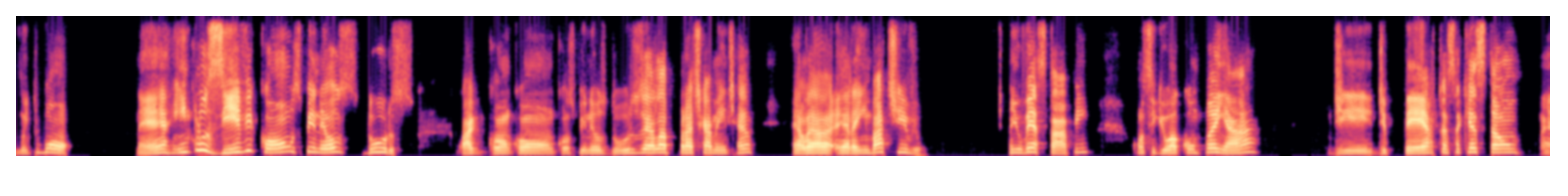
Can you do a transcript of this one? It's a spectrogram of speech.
muito bom. Né? Inclusive com os pneus duros com, com, com os pneus duros, ela praticamente é, ela era imbatível. E o Verstappen conseguiu acompanhar de, de perto essa questão né,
